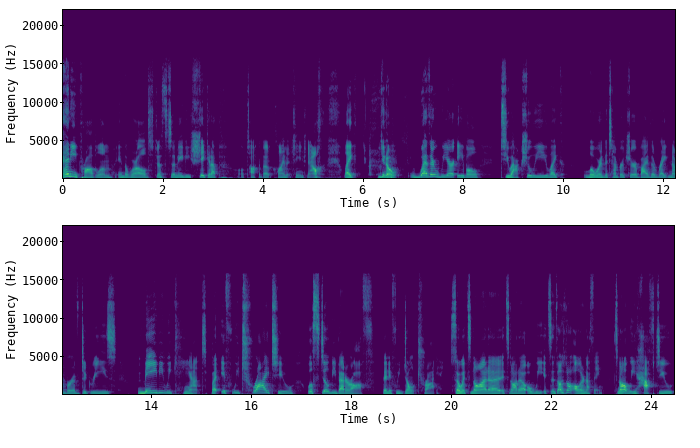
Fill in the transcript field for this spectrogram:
any problem in the world, just to maybe shake it up, I'll talk about climate change now. like, you know, whether we are able to actually like lower the temperature by the right number of degrees maybe we can't. But if we try to we'll still be better off than if we don't try. So it's not a it's not a, a we it's, it's not, it's not all or nothing. It's not we have to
